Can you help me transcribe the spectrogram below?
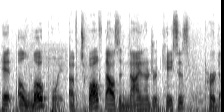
hit a low point of 12,900 cases per day.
